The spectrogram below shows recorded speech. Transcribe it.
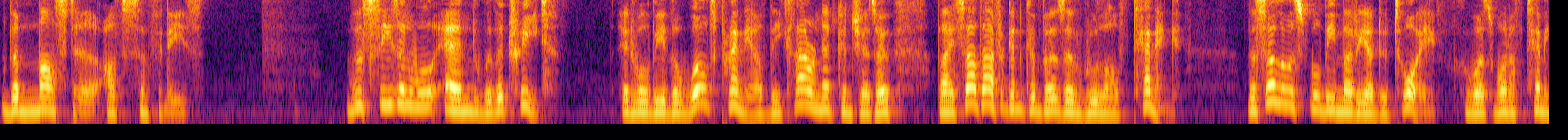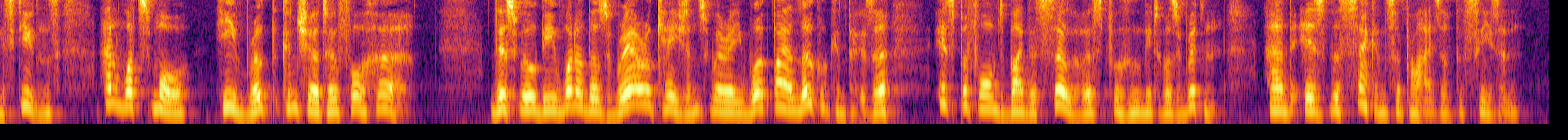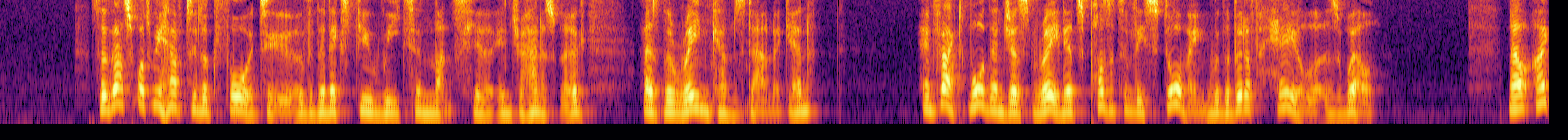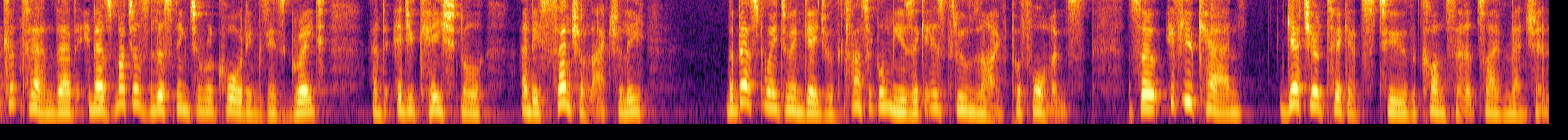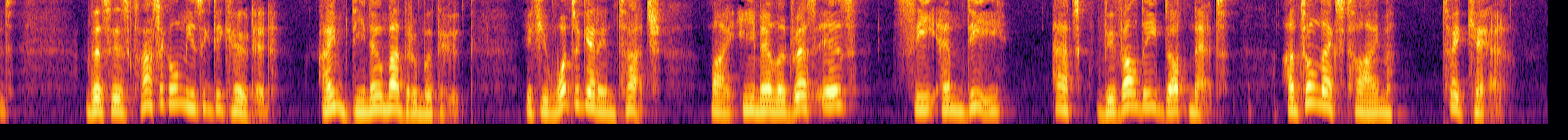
the master of symphonies. The season will end with a treat. It will be the world premiere of the clarinet concerto by South African composer Roelof Temmingh. The soloist will be Maria du Toit, who was one of Temmingh's students, and what's more, he wrote the concerto for her. This will be one of those rare occasions where a work by a local composer is performed by the soloist for whom it was written, and is the second surprise of the season. So that's what we have to look forward to over the next few weeks and months here in Johannesburg as the rain comes down again. In fact, more than just rain, it's positively storming with a bit of hail as well. Now, I contend that inasmuch as listening to recordings is great and educational and essential, actually, the best way to engage with classical music is through live performance. So, if you can, get your tickets to the concerts I've mentioned. This is Classical Music Decoded. I'm Dino Madrumuthu. If you want to get in touch, my email address is cmd at vivaldi.net. Until next time, take care.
